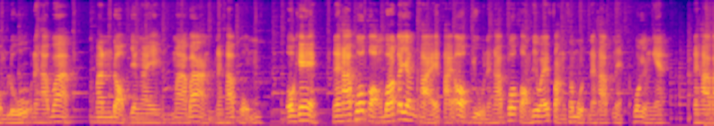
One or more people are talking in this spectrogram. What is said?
ผมรู้นะครับว่ามันดรอปยังไงมาบ้างนะครับ ผมโอเคนะครับ พวกของบอสก็ยังขายขายออกอยู่นะครับ พวกของที่ไว้ฝังสมุดนะครับเนี่ยพวกอย่างเงี้ยนะครับ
